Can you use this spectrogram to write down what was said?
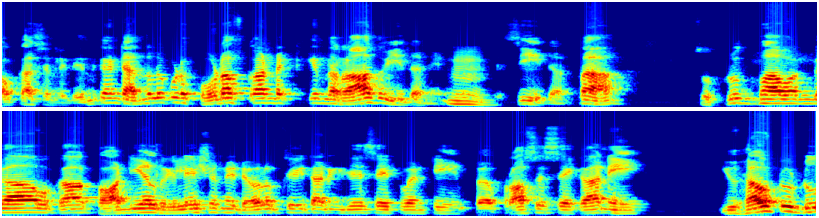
అవకాశం లేదు ఎందుకంటే అందులో కూడా కోడ్ ఆఫ్ కాండక్ట్ కింద రాదు ఇదని. సి ఇదంతా సుహృద్భావంగా ఒక కార్డియల్ రిలేషన్ని డెవలప్ చేయడానికి చేసేటువంటి ప్రాసెసే కానీ you have to do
